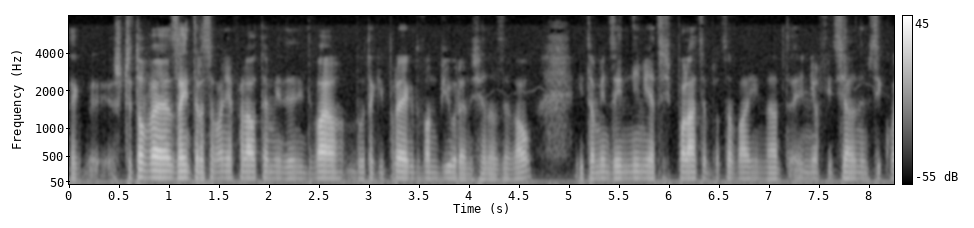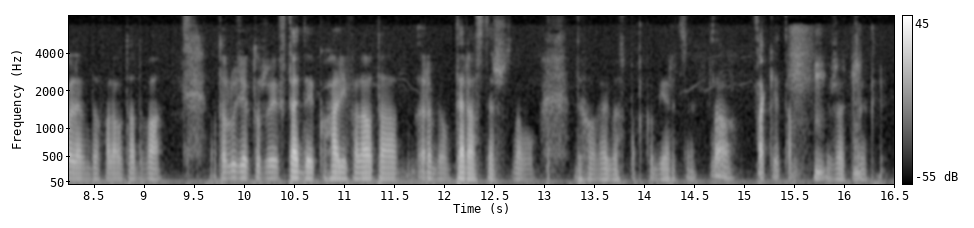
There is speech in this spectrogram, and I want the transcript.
jakby szczytowe zainteresowanie Falloutem 1 i 2, był taki projekt Van Buren się nazywał i to między innymi jacyś Polacy pracowali nad nieoficjalnym sequelem do Fallouta 2. No to ludzie, którzy wtedy kochali Fallouta, robią teraz też znowu duchowego spadkobiercę. No, takie tam rzeczy. Okej.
